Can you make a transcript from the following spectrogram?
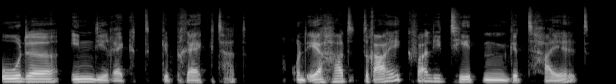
oder indirekt geprägt hat. Und er hat drei Qualitäten geteilt,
